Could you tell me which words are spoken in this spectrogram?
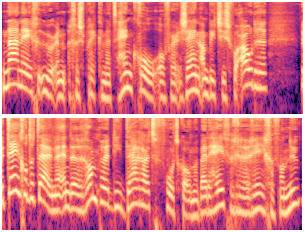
Na 9 uur een gesprek met Henk Krol over zijn ambities voor ouderen. Betegelde tuinen en de rampen die daaruit voortkomen... bij de hevige regen van nu.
